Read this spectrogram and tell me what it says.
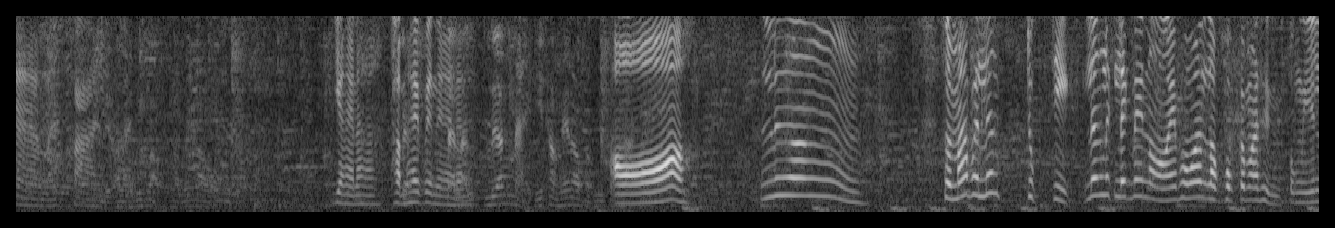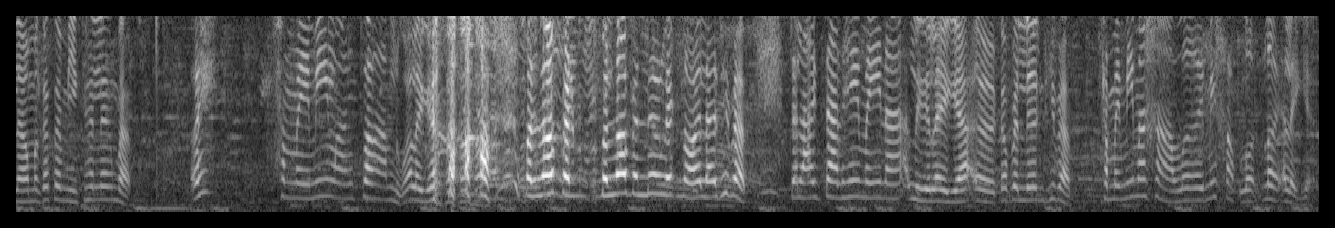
งาน ยังไงนะคะทำให้เป็นยังไงแต่นะละเรื่องไหนที่ทำให้เราแบบมีปัญหาอ๋อ เรื่อง ส่วนมากเป็นเรื่องจุกจิก เรื่องเล็ก ๆ น้อยๆเพราะว่าเราคบกันมาถึงตรงนี้แล้ว มันก็จะมีแค่เรื่องแบบ เอ้ยทำไมไม่ล้างจานหรือว่าอะไรเงี้ย มันเริ่มเป็นมันเริ่มเป็นเรื่องเล็กน้อยแล้วที่แบบ จะล้างจานให้ไหมนะ หรืออะไรเงี้ยเออก็เป็นเรื่องที่แบบทำไมไม่มาหาเลยไม่ขับรถเลยอะไรเงี้ย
